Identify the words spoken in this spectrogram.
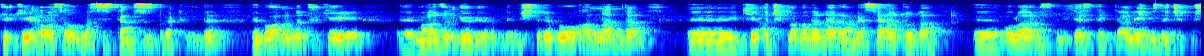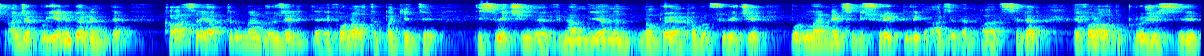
Türkiye hava savunma sistemsiz bırakıldı ve bu anlamda Türkiye'yi e, mazur görüyorum demişti ve bu anlamda e, ki açıklamalarına rağmen Senato'da e, olağanüstü bir destekle aleyhimizde çıkmıştı. Ancak bu yeni dönemde Kalsa yaptırımlarında özellikle F-16 paketi, İsveç'in ve Finlandiya'nın NATO'ya kabul süreci bunların hepsi bir süreklilik arz eden hadiseler. F-16 projesi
